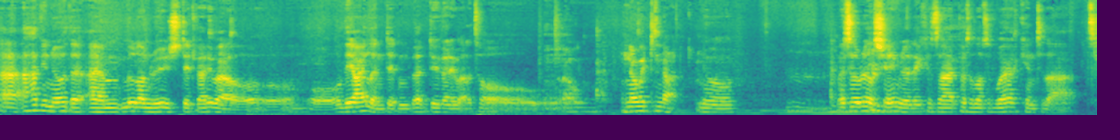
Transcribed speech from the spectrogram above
Uh, I have you know that um, Moulin Rouge did very well, or, or The Island didn't but do very well at all. No. No, it did not. No. Hmm. It's a real shame, really, because I put a lot of work into that.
